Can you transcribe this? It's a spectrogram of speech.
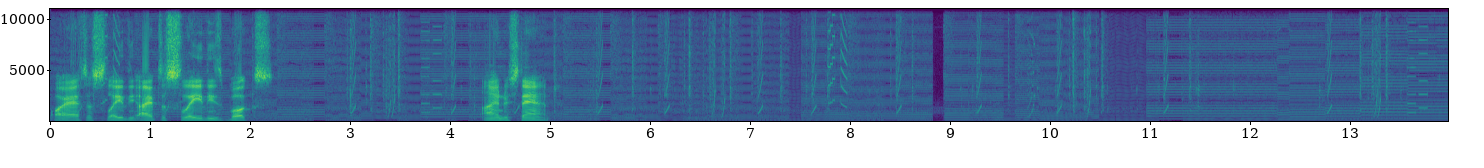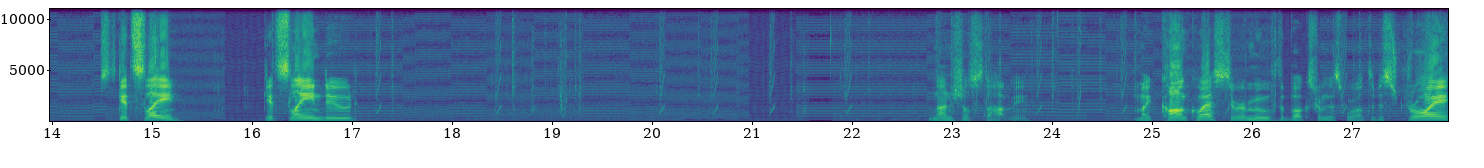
Oh, I have to slay the... I have to slay these books? I understand. Get slain! Get slain, dude! None shall stop me. My conquest to remove the books from this world, to destroy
